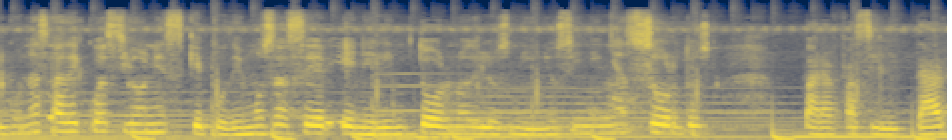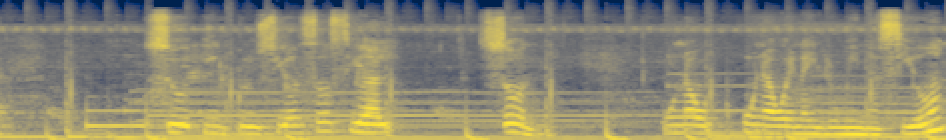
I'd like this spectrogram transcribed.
Algunas adecuaciones que podemos hacer en el entorno de los niños y niñas sordos para facilitar su inclusión social son una, una, buena iluminación,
